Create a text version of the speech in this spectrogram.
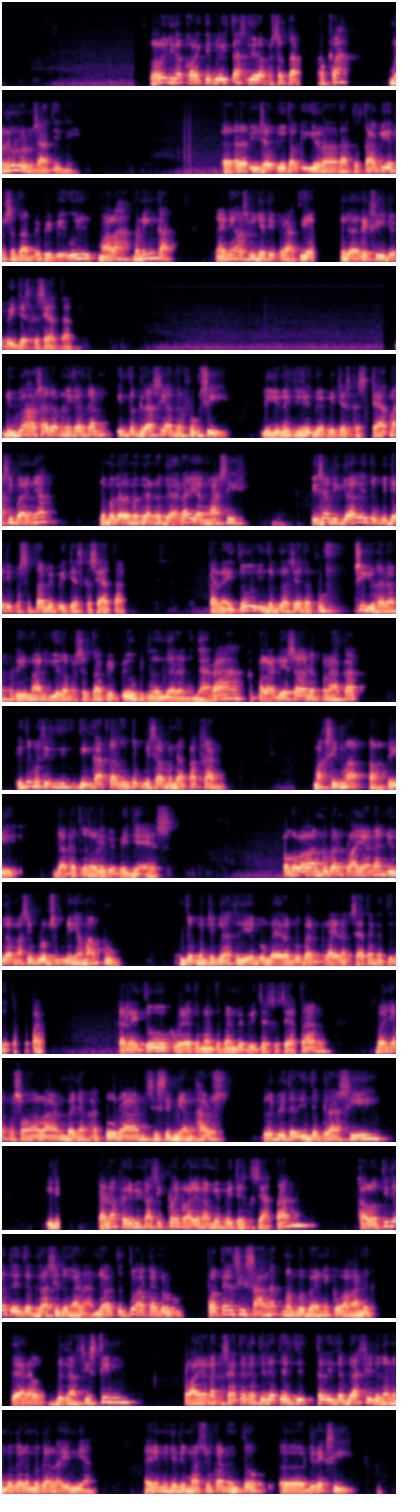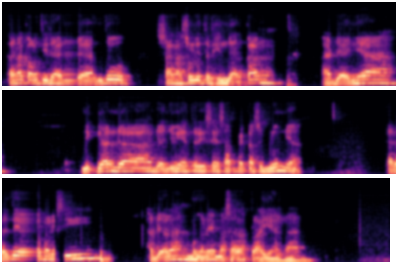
Lalu juga kolektibilitas iuran peserta apa menurun saat ini. Karena bisa ditagih iuran tak tertagih peserta PPBU malah meningkat. Nah ini harus menjadi perhatian dari si BPJS Kesehatan. Juga harus ada meningkatkan integrasi antar fungsi di unit-unit BPJS Kesehatan. Masih banyak lembaga-lembaga negara yang masih bisa digali untuk menjadi peserta BPJS Kesehatan. Karena itu integrasi antar fungsi dalam penerimaan iuran peserta PPU penyelenggara negara, kepala desa dan perangkat itu mesti ditingkatkan untuk bisa mendapatkan maksimal didapatkan oleh BPJS. Pengelolaan beban pelayanan juga masih belum sepenuhnya mampu untuk mencegah terjadi pembayaran beban pelayanan kesehatan yang tidak tepat. Karena itu, kepada teman-teman BPJS Kesehatan, banyak persoalan, banyak aturan, sistem yang harus lebih terintegrasi. Ini karena verifikasi klaim layanan BPJS Kesehatan, kalau tidak terintegrasi dengan andal, tentu akan potensi sangat membebani keuangan negara dengan sistem pelayanan kesehatan yang tidak terintegrasi dengan lembaga-lembaga lainnya. Nah, ini menjadi masukan untuk e, direksi. Karena kalau tidak ada tentu sangat sulit terhindarkan adanya nik ganda dan juga yang tadi saya sampaikan sebelumnya. Karena itu yang paling adalah mengenai masalah pelayanan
